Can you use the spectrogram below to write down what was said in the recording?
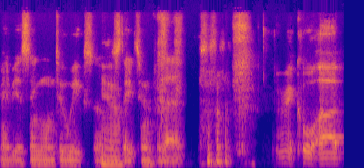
Maybe a single in two weeks. So Yeah. stay tuned for that. All right, cool. Uh,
